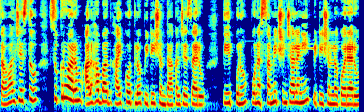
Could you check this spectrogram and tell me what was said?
సవాల్ చేస్తూ శుక్రవారం అలహాబాద్ హైకోర్టులో పిటిషన్ దాఖలు చేశారు. తీర్పును పునఃసమీక్షించాలని పిటిషన్లో కోరారు.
